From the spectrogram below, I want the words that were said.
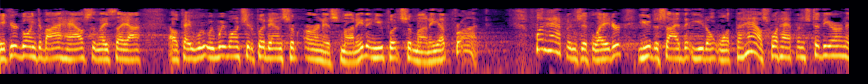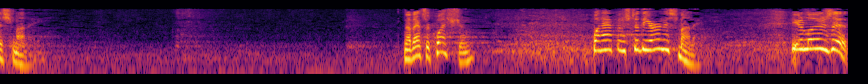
If you're going to buy a house and they say, okay, we, we want you to put down some earnest money, then you put some money up front. What happens if later you decide that you don't want the house? What happens to the earnest money? Now that's a question. What happens to the earnest money? You lose it.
